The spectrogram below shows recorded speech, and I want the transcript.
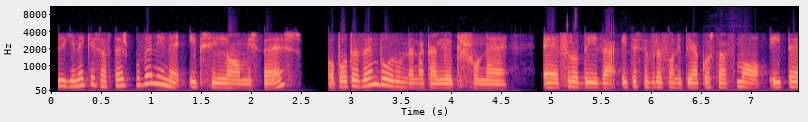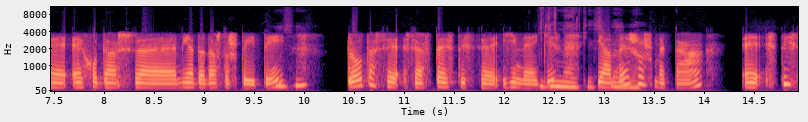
στι γυναίκες αυτές που δεν είναι υψηλόμισθες, οπότε δεν μπορούν να καλύψουν ε, φροντίδα είτε σε βρεφονιπιακό σταθμό, είτε έχοντας ε, μία νταντά στο σπιτι Πρώτα σε, σε αυτές τις γυναίκες και αμέσως μετά ε, στις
